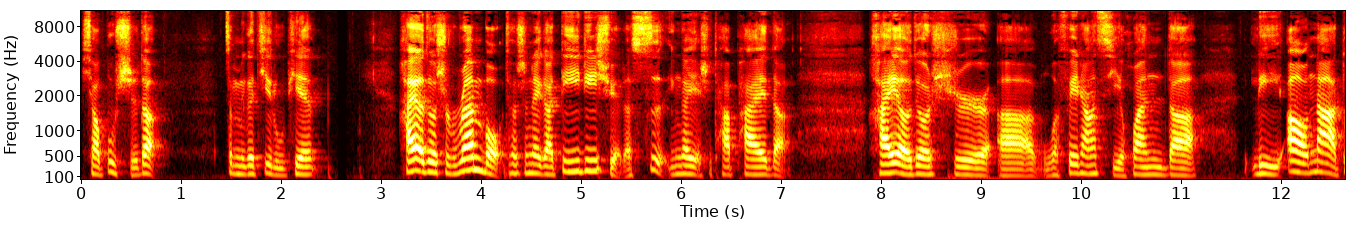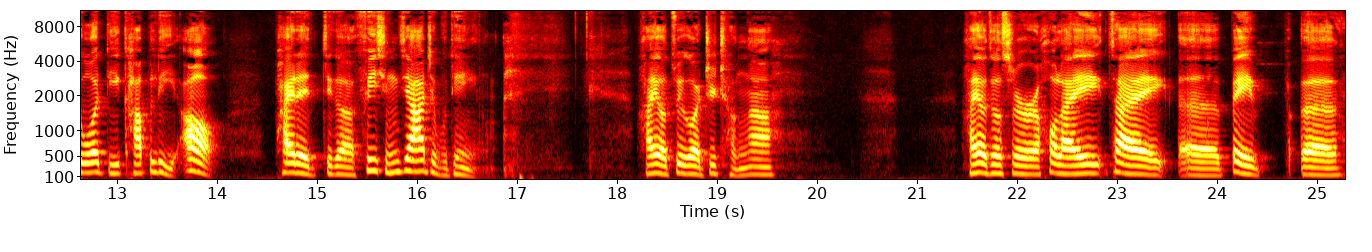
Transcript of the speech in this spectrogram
小布什的这么一个纪录片。还有就是《Rambo》，就是那个第一滴血的四，应该也是他拍的。还有就是呃，我非常喜欢的里奥纳多·迪卡普里奥拍的这个《飞行家》这部电影。还有《罪恶之城》啊。还有就是后来在呃被呃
